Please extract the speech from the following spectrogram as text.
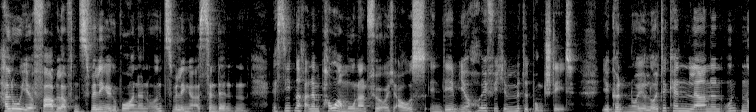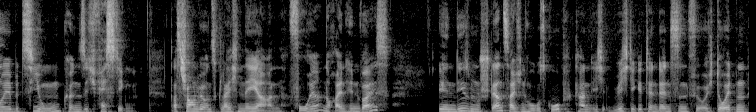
Hallo, ihr fabelhaften Zwillinge-Geborenen und Zwillinge-Aszendenten. Es sieht nach einem Power-Monat für euch aus, in dem ihr häufig im Mittelpunkt steht. Ihr könnt neue Leute kennenlernen und neue Beziehungen können sich festigen. Das schauen wir uns gleich näher an. Vorher noch ein Hinweis. In diesem Sternzeichenhoroskop kann ich wichtige Tendenzen für euch deuten,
